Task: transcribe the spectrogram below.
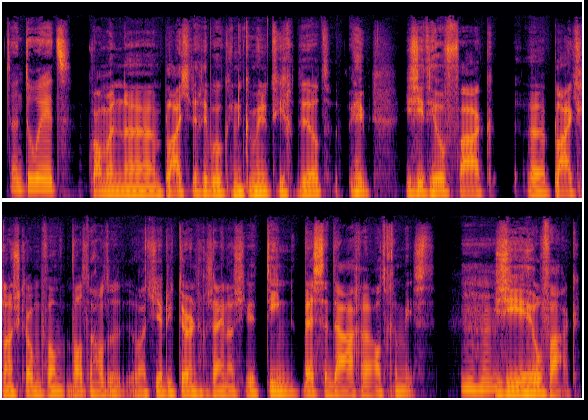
Don't do it. Er kwam een, uh, een plaatje, die heb ik ook in de community gedeeld. Je ziet heel vaak uh, plaatjes langskomen van wat had, had je return zijn als je de tien beste dagen had gemist. Mm Die zie je heel vaak.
